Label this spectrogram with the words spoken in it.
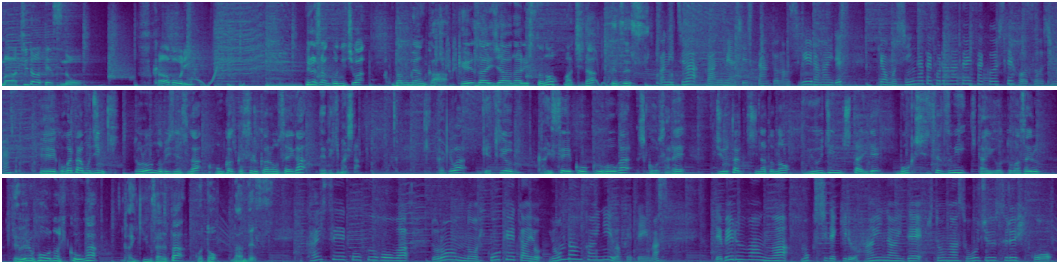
町田鉄の深掘り。皆さんこんにちは。番組アンカー経済ジャーナリストの町田哲です。こんにちは。番組アシスタントの杉浦舞です。今日も新型コロナ対策をして放送します、えー小型無人機ドローンのビジネスが本格化する可能性が出てきました。きっかけは月曜日改正航空法が施行され住宅地などの有人地帯で目視せずに機体を飛ばせるレベル4の飛行が解禁されたことなんです改正航空法はドローンの飛行形態を4段階に分けています。レベル1は目視できる範囲内で人が操縦する飛行。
